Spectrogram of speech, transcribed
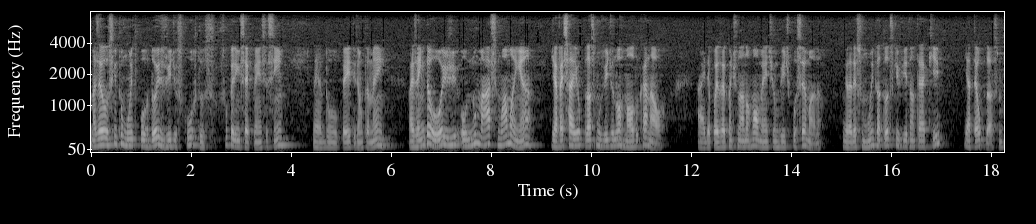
Mas eu sinto muito por dois vídeos curtos, super em sequência assim, né, do Patreon também, mas ainda hoje ou no máximo amanhã já vai sair o próximo vídeo normal do canal. Aí depois vai continuar normalmente um vídeo por semana. Agradeço muito a todos que viram até aqui e até o próximo.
